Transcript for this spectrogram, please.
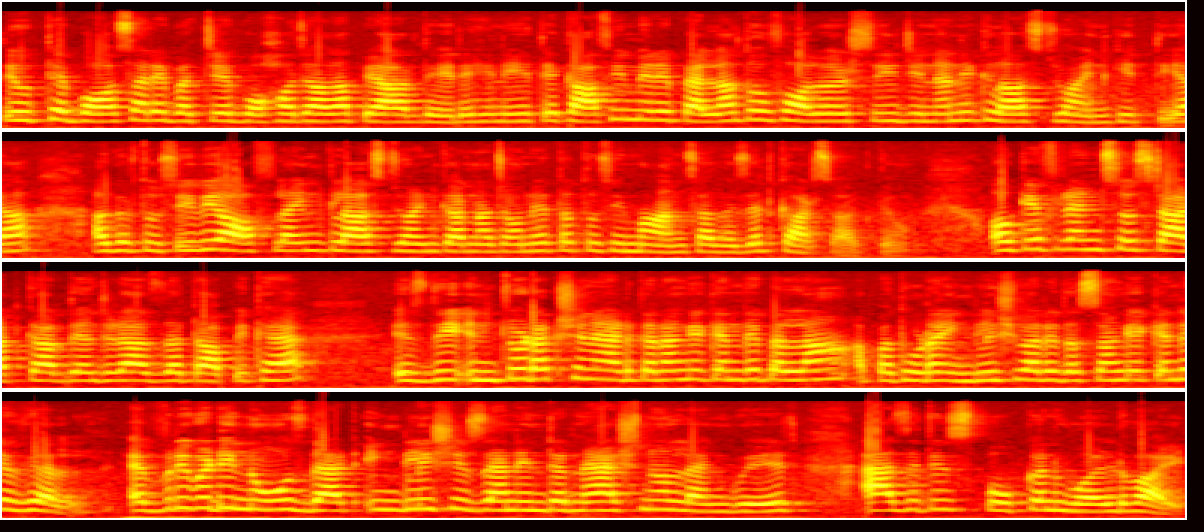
ਤੇ ਉੱਥੇ ਬਹੁਤ ਸਾਰੇ ਬੱਚੇ ਬਹੁਤ ਜ਼ਿਆਦਾ ਪਿਆਰ ਦੇ ਰਹੇ ਨੇ ਤੇ ਕਾਫੀ ਮੇਰੇ ਪਹਿਲਾਂ ਤੋਂ ਫਾਲੋਅਰਸ ਸੀ ਜਿਨ੍ਹਾਂ ਨੇ ਕਲਾਸ ਜੁਆਇਨ ਕੀਤੀ ਆ। ਅਗਰ ਤੁਸੀਂ ਵੀ ਆਫਲਾਈਨ ਕਲਾਸ ਜੁਆਇਨ ਕਰਨਾ ਚਾਹੁੰਦੇ ਤਾਂ ਤੁਸੀਂ ਮਾਨਸਾ ਵਿਜ਼ਿਟ ਕਰ ਸਕਦੇ ਹੋ। ਓਕੇ ਫਰੈਂਡਸ ਸੋ ਸਟਾਰਟ ਕਰਦੇ ਹਾਂ। ਜਿਹੜਾ ਅੱਜ ਦਾ ਟਾਪਿਕ ਹੈ ਇਸ ਦੀ ਇੰਟਰੋਡਕਸ਼ਨ ਐਡ ਕਰਾਂਗੇ, ਕਹਿੰਦੇ ਪਹਿਲਾਂ ਆਪਾਂ ਥੋੜਾ ਇੰਗਲਿਸ਼ ਬਾਰੇ ਦੱਸਾਂਗੇ, ਕਹਿੰਦੇ well everybody knows that English is an international language as it is spoken world wide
